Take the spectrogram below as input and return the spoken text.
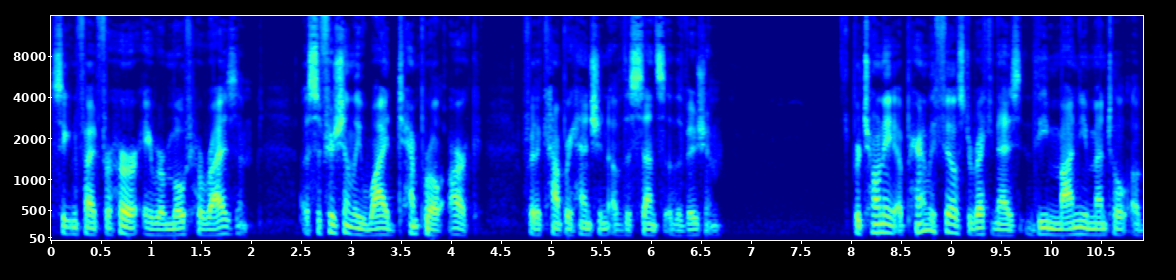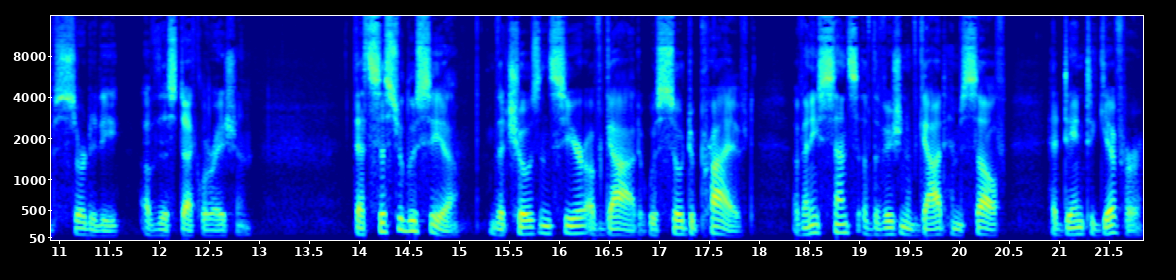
signified for her a remote horizon, a sufficiently wide temporal arc for the comprehension of the sense of the vision. Bertone apparently fails to recognize the monumental absurdity of this declaration. That Sister Lucia, the chosen seer of God, was so deprived of any sense of the vision of God Himself had deigned to give her,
